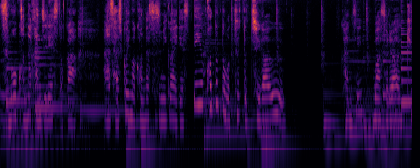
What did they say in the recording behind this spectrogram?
相撲こんな感じですとかあ刺し子今こんな進み具合ですっていうことともちょっと違う感じ？まあそれは今日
